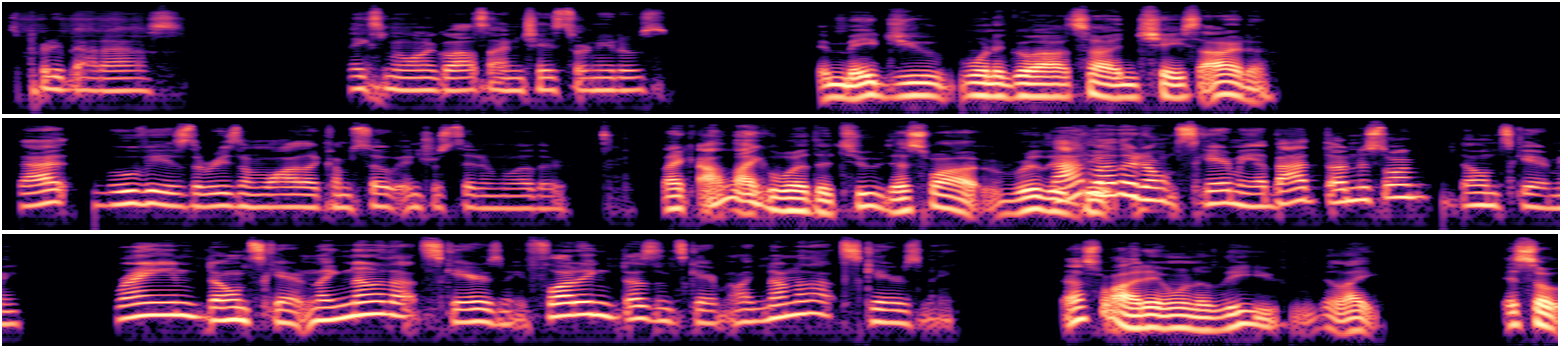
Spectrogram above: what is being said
It's pretty badass. Makes me want to go outside and chase tornadoes. It made you want to go outside and chase Ida. That movie is the reason why like I'm so interested in weather. Like I like weather too. That's why I really Bad did- weather don't scare me. A bad thunderstorm don't scare me. Rain don't scare me. Like none of that scares me. Flooding doesn't scare me. Like none of that scares me. That's why I didn't want to leave. Like, it's a.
